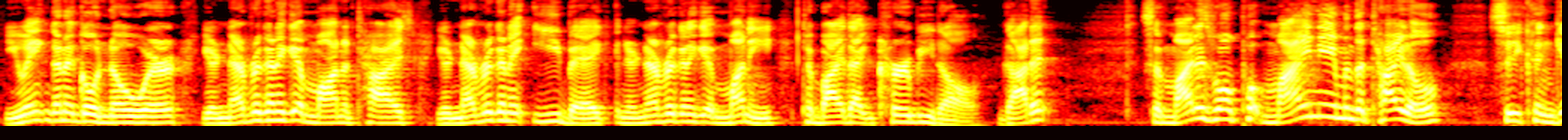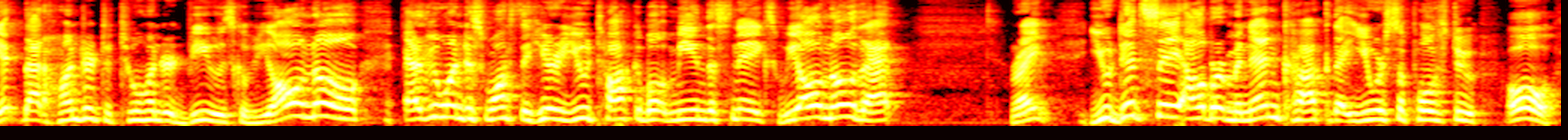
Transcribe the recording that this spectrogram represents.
You ain't gonna go nowhere. You're never gonna get monetized. You're never gonna e-bag, and you're never gonna get money to buy that Kirby doll. Got it? So might as well put my name in the title so you can get that 100 to 200 views because we all know everyone just wants to hear you talk about me and the snakes. We all know that. Right? You did say, Albert Menencock, that you were supposed to, oh,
